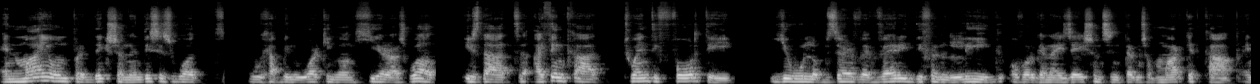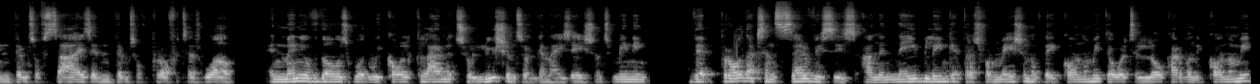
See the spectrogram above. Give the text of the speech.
And my own prediction, and this is what we have been working on here as well, is that I think uh, 2040, you will observe a very different league of organizations in terms of market cap, in terms of size, and in terms of profits as well. And many of those, what we call climate solutions organizations, meaning the products and services and enabling a transformation of the economy towards a low carbon economy,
